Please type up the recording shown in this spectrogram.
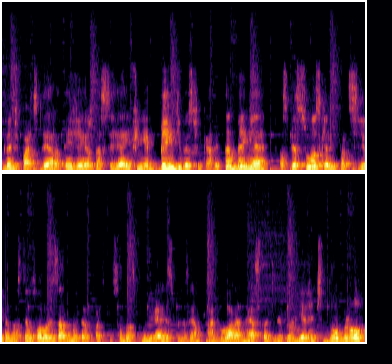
grande parte dela, tem engenheiros da CE, enfim, é bem diversificado. E também é as pessoas que ali participam. Nós temos valorizado muito a participação das mulheres, por exemplo. Agora, nesta diretoria, a gente dobrou,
